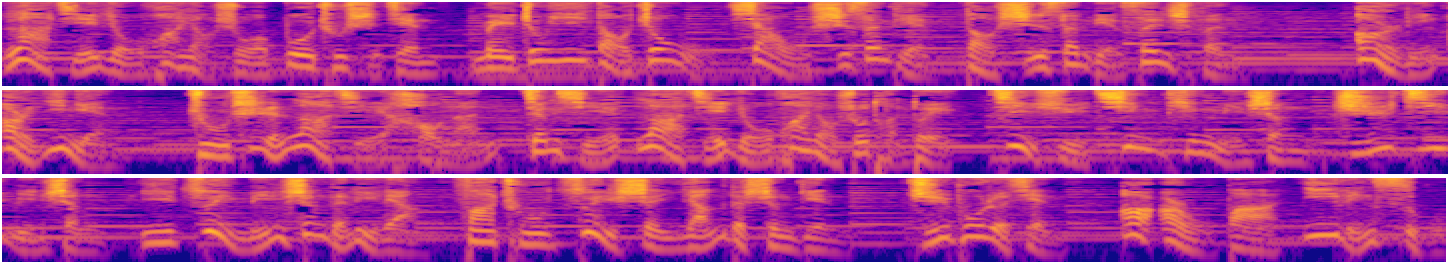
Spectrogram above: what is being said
辣姐有话要说。播出时间每周一到周五下午十三点到十三点三十分。二零二一年，主持人辣姐郝楠将携辣姐有话要说团队继续倾听民生，直击民生，以最民生的力量发出最沈阳的声音。直播热线二二五八一零四五，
